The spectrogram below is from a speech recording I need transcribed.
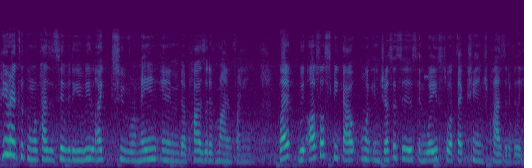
Here at Cooking with Positivity, we like to remain in the positive mind frame. But we also speak out on injustices and ways to affect change positively.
